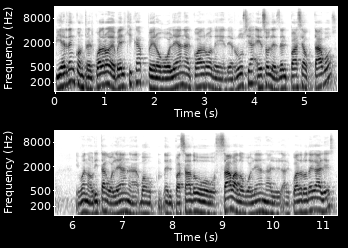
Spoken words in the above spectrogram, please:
pierden contra el cuadro de Bélgica, pero golean al cuadro de, Rusia. Eso les da el pase a octavos. Y bueno, ahorita golean, a, el pasado sábado golean al, cuadro de Gales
